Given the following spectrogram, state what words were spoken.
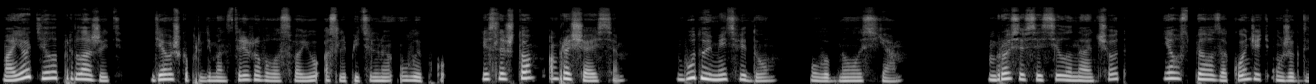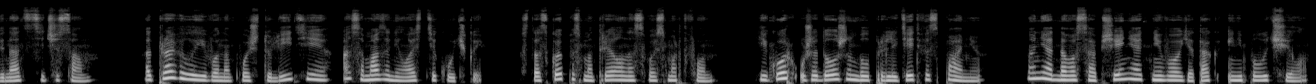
Мое дело предложить». Девушка продемонстрировала свою ослепительную улыбку. «Если что, обращайся». «Буду иметь в виду», — улыбнулась я. Бросив все силы на отчет, я успела закончить уже к 12 часам. Отправила его на почту Лидии, а сама занялась текучкой. С тоской посмотрела на свой смартфон. Егор уже должен был прилететь в Испанию, но ни одного сообщения от него я так и не получила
